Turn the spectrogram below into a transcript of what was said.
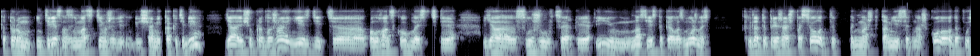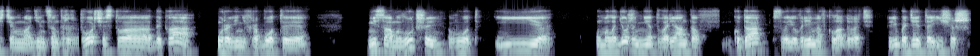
которым интересно заниматься тем же вещами, как и тебе, Я еще продолжаю ездить э, по Луганской области, я служу в церкви, и у нас есть такая возможность, когда ты приезжаешь в поселок, ты понимаешь, что там есть одна школа, допустим, один центр творчества, ДК, уровень их работы не самый лучший, вот, и у молодежи нет вариантов, куда свое время вкладывать. Либо где-то ищешь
